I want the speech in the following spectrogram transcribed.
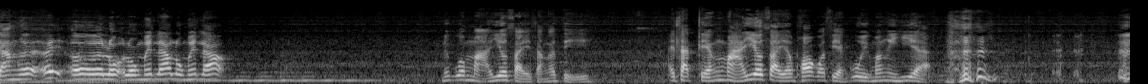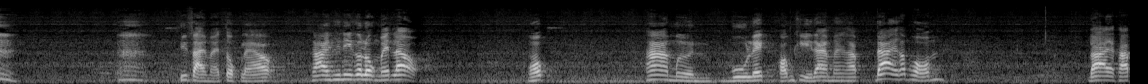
ยังเลย เอ้ยเออลงลงเม็ดแล้วลงเม็ดแล้ว นึกว่าหมาเยี่ยวใส่สังกะสีไอสัตว์เสียงหมาเยี่ยวใส่ยังเพอกว่าเสียงกูอีกมั้งไอ้เหี้ยที่สายหมายตกแล้ว ใช่ที่นี่ก็ลงเม็ดแล้ว งบ ห้าหมื่นบูเล็กพร้อมขี่ได้ไหมครับ ได้ครับผม ได้ครับ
